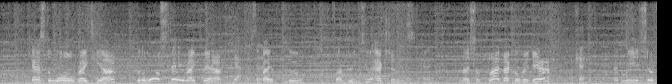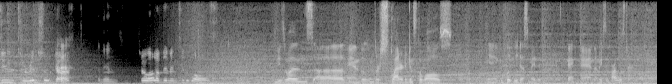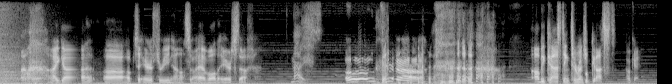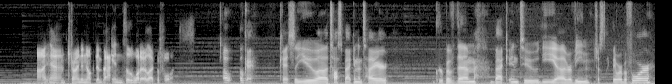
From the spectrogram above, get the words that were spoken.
cast a wall right here, will the wall stay right there Yeah. if I move? So I'm doing two actions, Okay. and I shall fly back over here, Okay. and we shall do torrential gust, and then throw all of them into the walls. These ones, uh, and those ones are splattered against the walls and completely decimated. Okay, and that makes it Varlo's turn. Well, I got uh, up to air three now, so I have all the air stuff. Nice. Oh dear! I'll be casting torrential gust. okay. I am trying to knock them back into the water like before. Oh, okay. Okay, so you uh, toss back an entire group of them back into the uh, ravine, just like they were before,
